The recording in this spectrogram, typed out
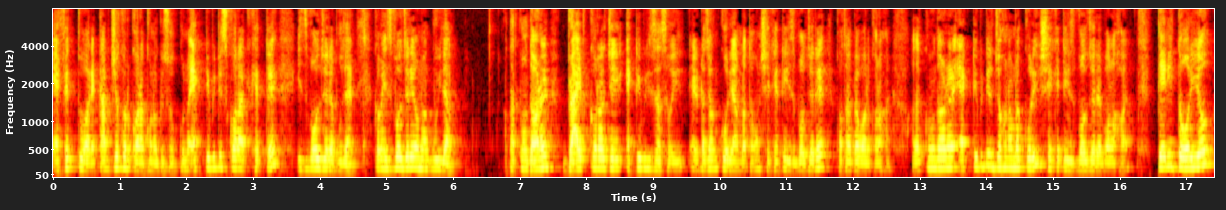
এফেক্তুয়ারে কার্যকর করা কোনো কিছু, কোনো অ্যাক্টিভিটিস করার ক্ষেত্রে ইসবল জেরে বোঝায়। কম ইসবল জেরে অনেক বুঝা। অর্থাৎ কোনো ধরনের ড্রাইভ করার যে অ্যাক্টিভিটিস আছে, ওই এটা যখন করি আমরা, তখন সেক্ষেত্রে ইসবলজেরে কথা ব্যবহার করা হয়। অর্থাৎ কোনো ধরনের অ্যাক্টিভিটিস যখন আমরা করি, সেক্ষেত্রে ইসবলজেরে বলা হয়। টেরিটোরিও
